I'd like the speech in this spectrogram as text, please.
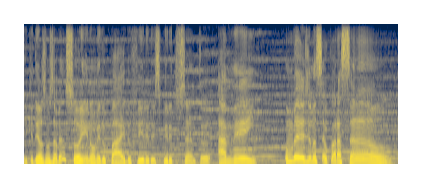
E que Deus nos abençoe em nome do Pai, do Filho e do Espírito Santo. Amém. Um beijo no seu coração.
